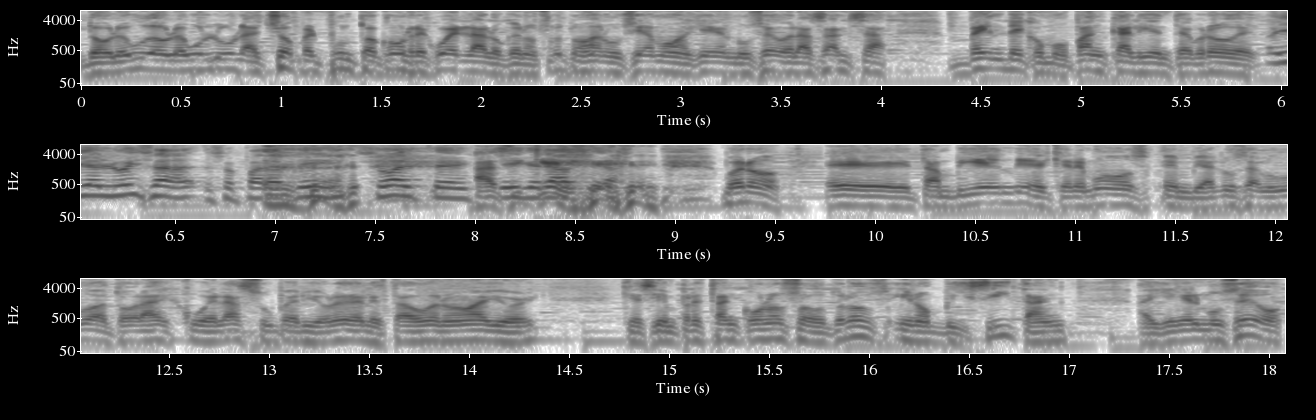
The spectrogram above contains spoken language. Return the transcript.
www.lulachopper.com. Recuerda lo que nosotros anunciamos aquí en el Museo de la Salsa. Vende como pan caliente, brother. Oye, Luisa, eso es para ti. Suerte Así y gracias. que, bueno, eh, eh, queremos enviarle un saludo a todas las escuelas superiores del estado de Nueva York que siempre están con nosotros y nos visitan ahí en el museo.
